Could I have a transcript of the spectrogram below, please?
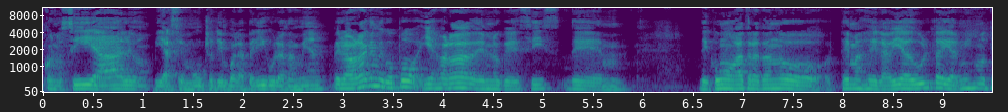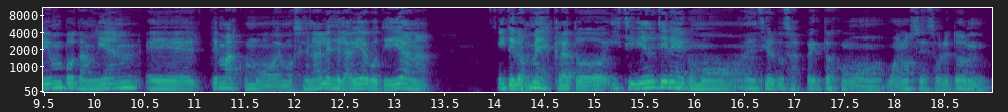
Conocía algo, vi hace mucho tiempo la película también. Pero la verdad que me copó, y es verdad en lo que decís de, de cómo va tratando temas de la vida adulta y al mismo tiempo también eh, temas como emocionales de la vida cotidiana y te los mezcla todo. Y si bien tiene como en ciertos aspectos como, bueno, no sé, sobre todo en-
